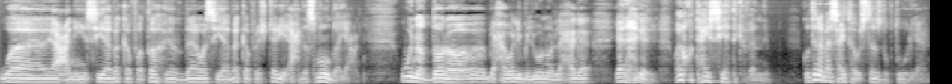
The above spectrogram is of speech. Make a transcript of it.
ويعني ثيابك فطهر ده وثيابك فاشتري أحدث موضة يعني ونضارة بحوالي مليون ولا حاجة يعني حاجة وأنا كنت عايز سيادتك يا فندم. كنت أنا بقى ساعتها أستاذ دكتور يعني.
